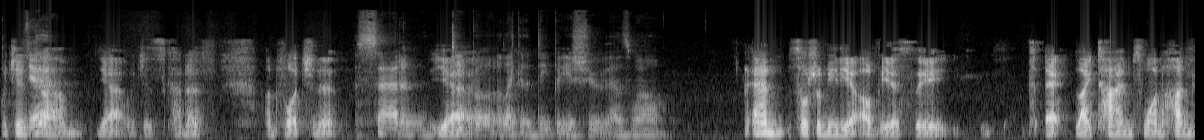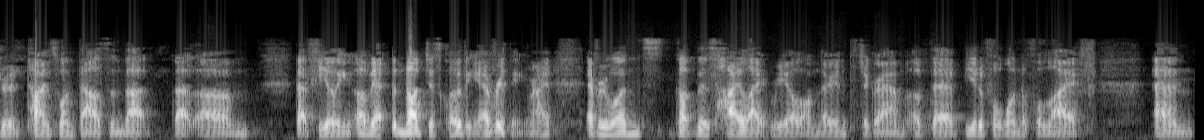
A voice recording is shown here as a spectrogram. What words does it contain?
which is yeah, um, yeah which is kind of unfortunate, sad, and yeah. deeper, like a deeper issue as well. And social media, obviously, t- like times one hundred, times one thousand. That that um that feeling of it, not just clothing, everything, right? Everyone's got this highlight reel on their Instagram of their beautiful, wonderful life. And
